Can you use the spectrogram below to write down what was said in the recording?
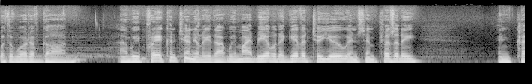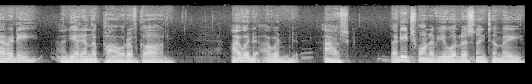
with the Word of God. And we pray continually that we might be able to give it to you in simplicity, in clarity, and yet in the power of God. I would, I would ask that each one of you who are listening to me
